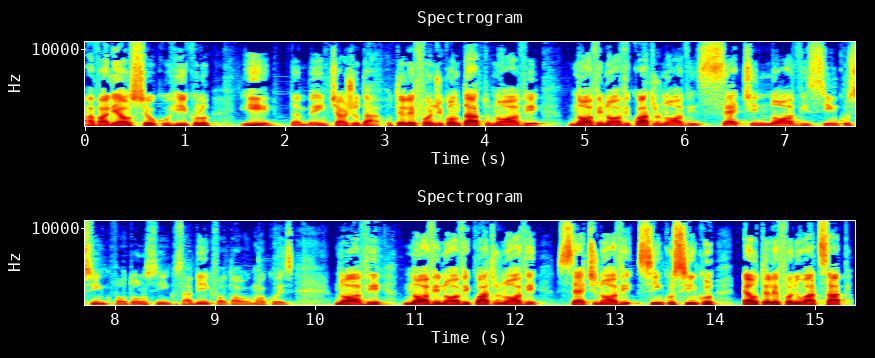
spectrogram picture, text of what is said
avaliar o seu currículo e também te ajudar. O telefone de contato 99949 7955. Faltou um 5, sabia que faltava alguma coisa. 99949 7955 é o telefone WhatsApp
